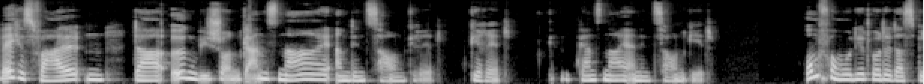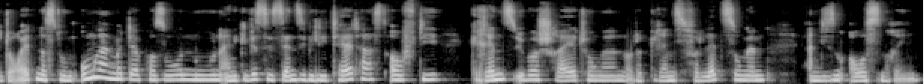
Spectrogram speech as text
welches Verhalten da irgendwie schon ganz nahe an den Zaun gerät. gerät ganz nahe an den Zaun geht. Umformuliert würde das bedeuten, dass du im Umgang mit der Person nun eine gewisse Sensibilität hast auf die Grenzüberschreitungen oder Grenzverletzungen an diesem Außenring.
